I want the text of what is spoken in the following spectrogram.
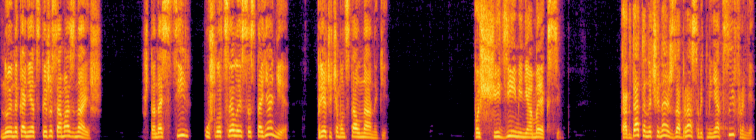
Ну и, наконец, ты же сама знаешь, что на стиль ушло целое состояние, прежде чем он стал на ноги. Пощади меня, Максим. Когда ты начинаешь забрасывать меня цифрами,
